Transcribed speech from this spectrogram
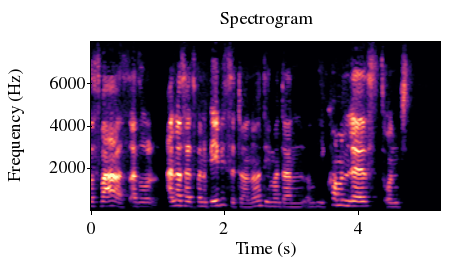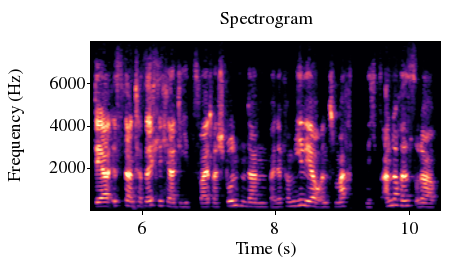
Das war's. Also anders als bei einem Babysitter, ne, den man dann irgendwie kommen lässt und der ist dann tatsächlich ja die zwei, drei Stunden dann bei der Familie und macht nichts anderes oder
